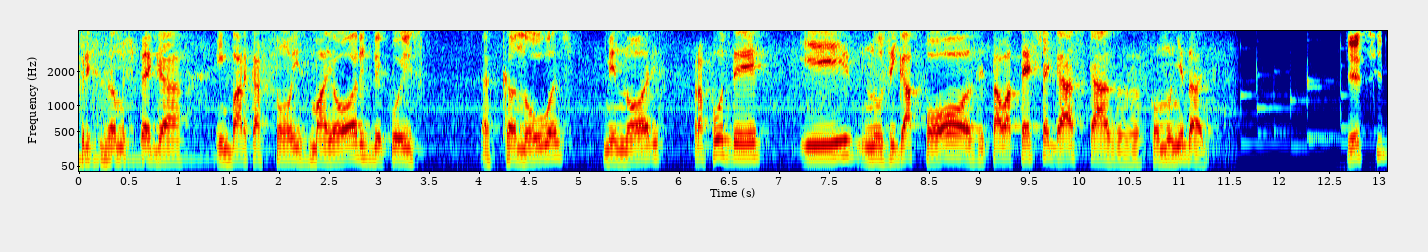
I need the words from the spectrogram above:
Precisamos pegar embarcações maiores, depois é, canoas menores, para poder ir nos igapós e tal, até chegar às casas, às comunidades. Esse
